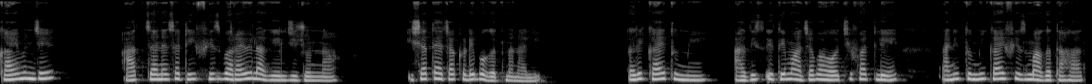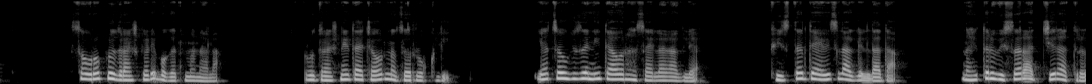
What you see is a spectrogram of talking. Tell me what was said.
काय म्हणजे? आत जाण्यासाठी फीज भरावी लागेल जिजूंना? ईशा त्याच्याकडे बघत म्हणाली. अरे काय तुम्ही? आधीच इथे माझ्या भावाची फाटली आहे आणि तुम्ही काय फीज मागत आहात? सौरभ रुद्रांशकडे बघत म्हणाला. रुद्रांशने त्याच्यावर नजर रोखली. या चौघीजणी त्यावर हसायला लागल्या. फीज तर द्यावीच लागेल दादा. नाहीतर विसर आजची रात्र.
